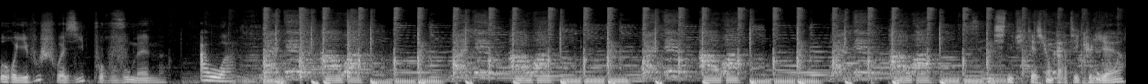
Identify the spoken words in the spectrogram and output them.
auriez-vous choisi pour vous-même? Awa. C'est une signification particulière?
